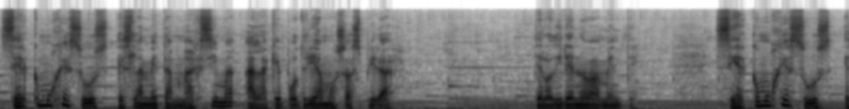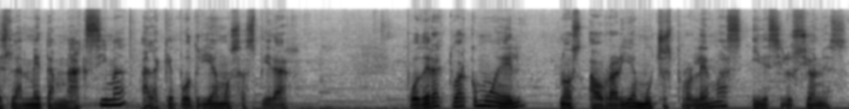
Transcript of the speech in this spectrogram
Ser como Jesús es la meta máxima a la que podríamos aspirar. Te lo diré nuevamente. Ser como Jesús es la meta máxima a la que podríamos aspirar. Poder actuar como Él nos ahorraría muchos problemas y desilusiones.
